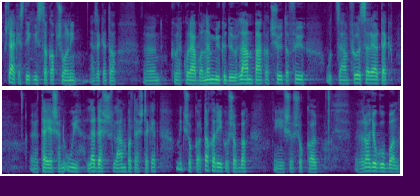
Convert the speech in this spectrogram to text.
Most elkezdték visszakapcsolni ezeket a korábban nem működő lámpákat, sőt a fő utcán fölszereltek teljesen új ledes lámpatesteket, amik sokkal takarékosabbak és sokkal ragyogóbban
